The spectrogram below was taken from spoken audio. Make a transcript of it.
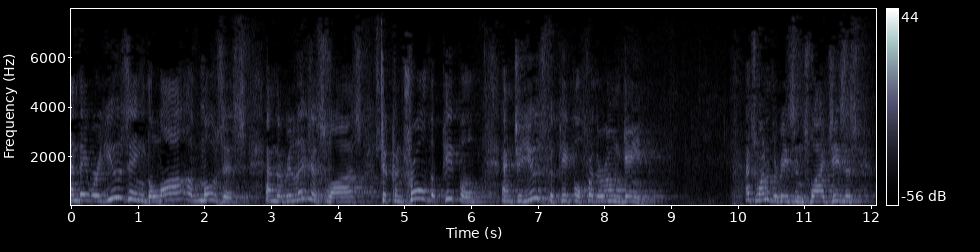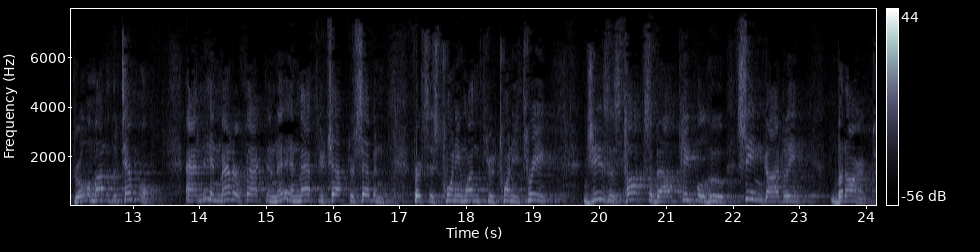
And they were using the law of Moses and the religious laws to control the people and to use the people for their own gain. That's one of the reasons why Jesus drove them out of the temple. And in matter of fact, in, in Matthew chapter 7, verses 21 through 23, Jesus talks about people who seem godly but aren't.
